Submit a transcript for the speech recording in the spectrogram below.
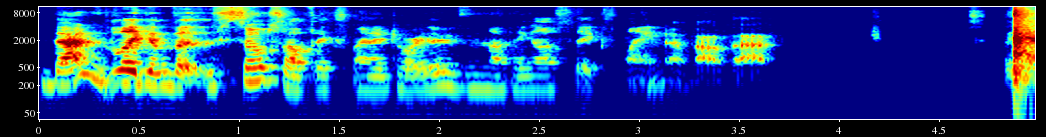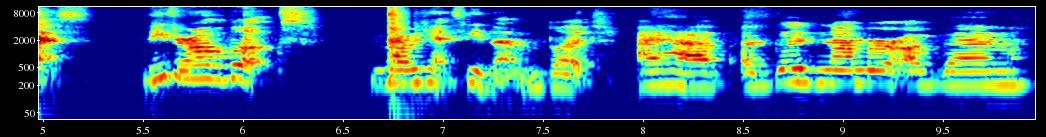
That is like so self-explanatory. There's nothing else to explain about that. But yes, these are all the books. You probably can't see them, but I have a good number of them.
